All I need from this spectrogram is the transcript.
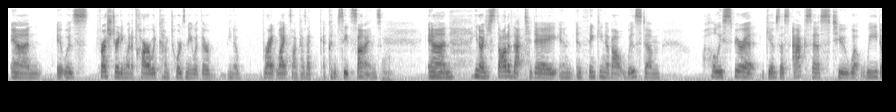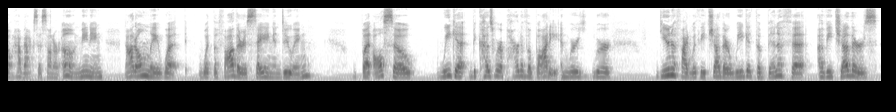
and it was frustrating when a car would come towards me with their you know bright lights on because I, I couldn't see the signs. Hmm. And you know i just thought of that today in, in thinking about wisdom. Holy spirit gives us access to what we don't have access on our own meaning not only what what the father is saying and doing but also we get because we're a part of a body and we're we're unified with each other, we get the benefit of each other's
